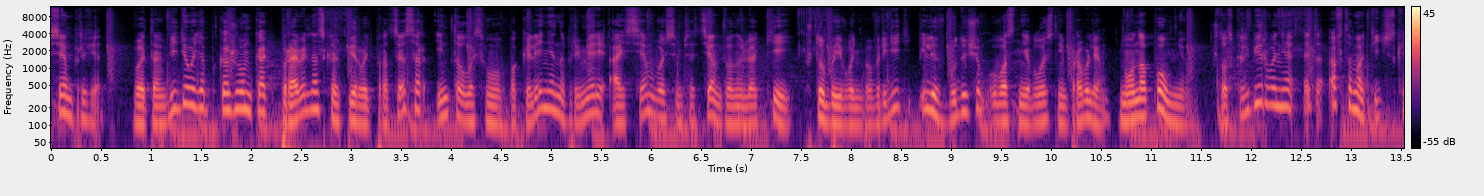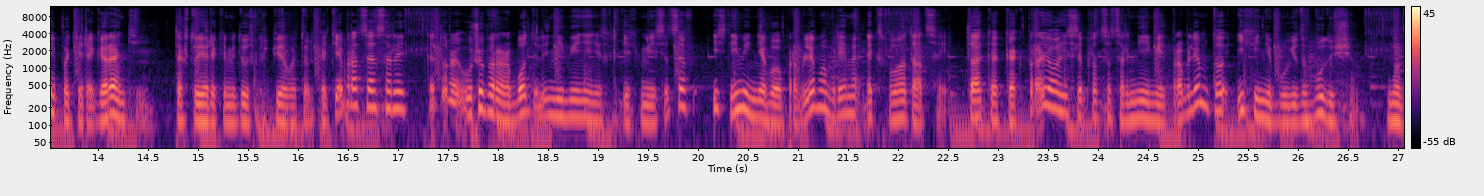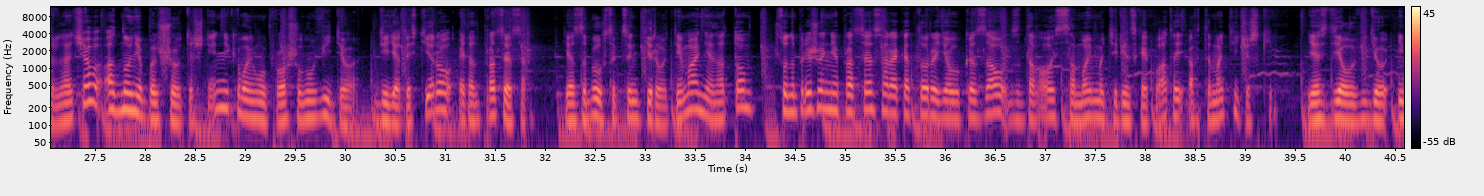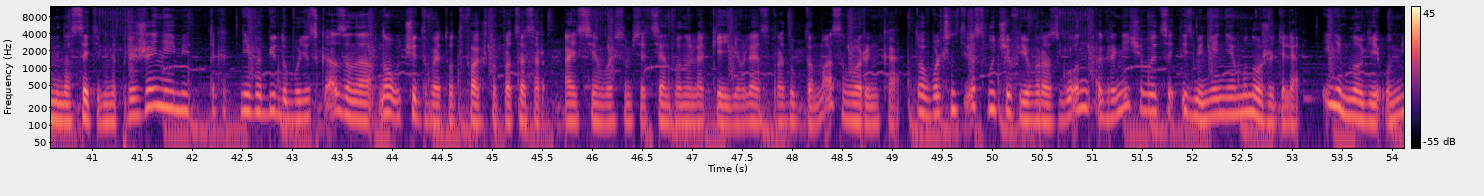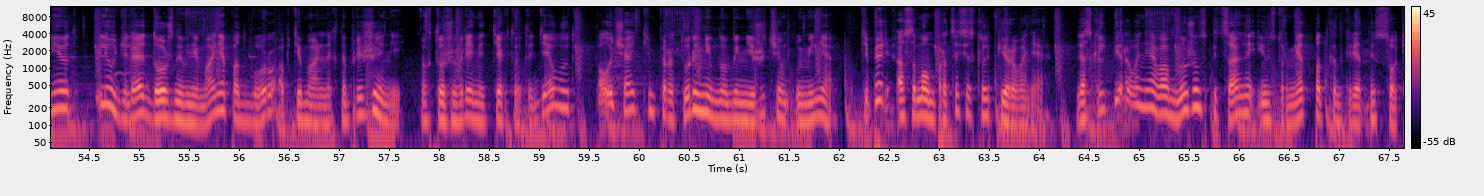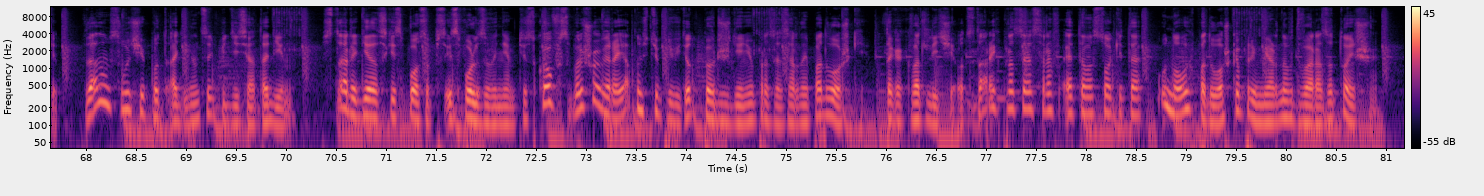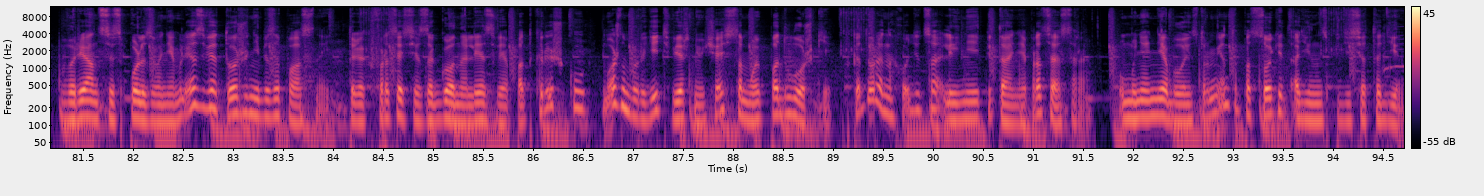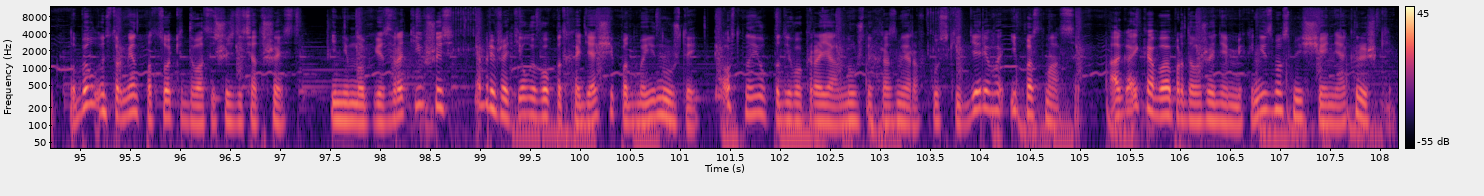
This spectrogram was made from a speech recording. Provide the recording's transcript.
Всем привет! В этом видео я покажу вам как правильно скальпировать процессор Intel 8 поколения на примере i7-8700K, чтобы его не повредить или в будущем у вас не было с ним проблем. Но напомню, что скальпирование это автоматическая потеря гарантии. Так что я рекомендую скальпировать только те процессоры, которые уже проработали не менее нескольких месяцев и с ними не было проблем во время эксплуатации. Так как, как правило, если процессор не имеет проблем, то их и не будет в будущем. Но для начала одно небольшое уточнение к моему прошлому видео, где я тестировал этот процессор. Я забыл сакцентировать внимание на том, что напряжение процессора, которое я указал, задавалось самой материнской платой автоматически. Я сделал видео именно с этими напряжениями, так как не в обиду будет сказано, но учитывая тот факт, что процессор i7-8700K является продуктом массового рынка, то в большинстве случаев его разгон ограничивается изменением множителя, и немногие умеют или уделяют должное внимание подбору оптимальных напряжений, но в то же время те, кто это делают, получают температуры немного ниже, чем у меня. Теперь о самом процессе скальпирования. Для скальпирования вам нужен специальный инструмент под конкретный сокет, в данном случае под 1151. Старый дедовский способ с использованием тисков с большой вероятностью приведет к повреждению процессорной подложки, так как в отличие от старых процессоров этого сокета, у новых подложка примерно в два раза тоньше. Вариант с использованием лезвия тоже небезопасный, так как в процессе загона лезвия под крышку можно повредить верхнюю часть самой подложки, в которой находится линия питания процессора. У меня не было инструмента под сокет 1151, но был инструмент под сокет 2066 и немного извратившись, я превратил его в подходящий под мои нужды. Я установил под его края нужных размеров куски дерева и пластмассы, а гайка была продолжением механизма смещения крышки.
